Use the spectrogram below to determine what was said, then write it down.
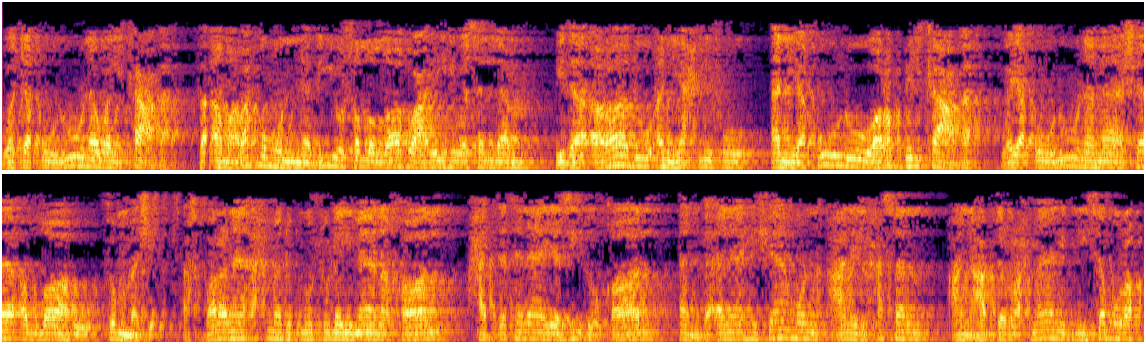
وتقولون والكعبة. فأمرهم النبي صلى الله عليه وسلم إذا أرادوا أن يحلفوا أن يقولوا ورب الكعبة ويقولون ما شاء الله ثم شئت. أخبرنا أحمد بن سليمان قال حدثنا يزيد قال أنبأنا هشام عن الحسن عن عبد الرحمن بن سمرة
